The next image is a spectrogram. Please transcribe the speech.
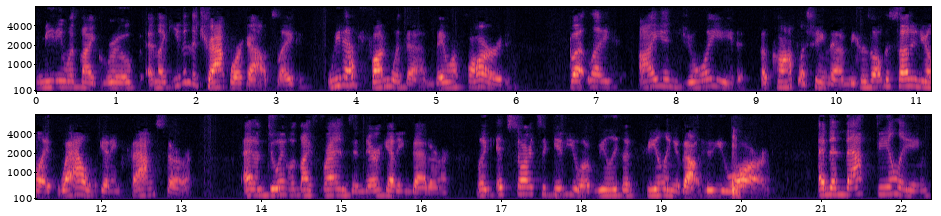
meeting with my group and like even the track workouts, like we'd have fun with them. They were hard, but like I enjoyed accomplishing them because all of a sudden you're like, wow, I'm getting faster and I'm doing it with my friends and they're getting better. Like it starts to give you a really good feeling about who you are. And then that feeling,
